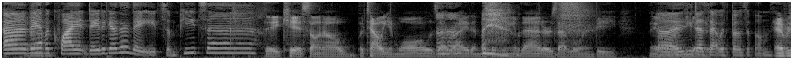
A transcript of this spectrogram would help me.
Uh, they have a quiet day together. They eat some pizza. They kiss on a Italian wall. Is that Uh-huh. right? Am I thinking of that, or is that Lauren B? Uh, he does that with both of them. Every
